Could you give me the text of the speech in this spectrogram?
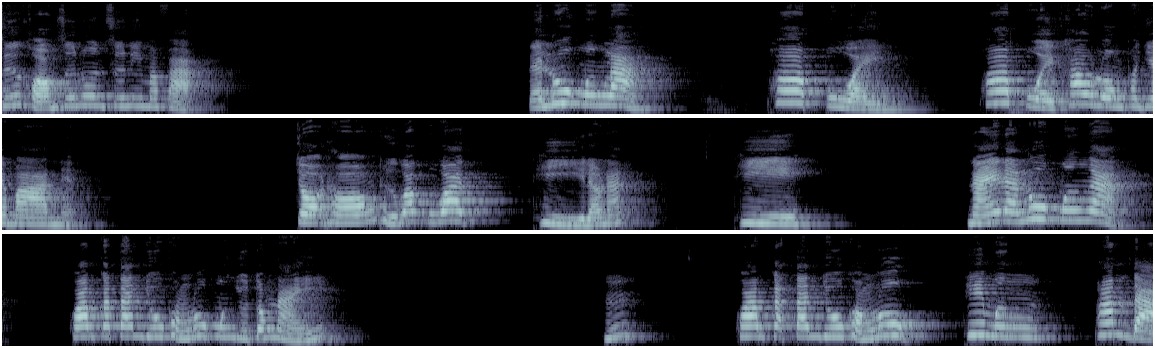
ซื้อของซื้อนู่นซื้อนี่มาฝาก แต่ลูกมึงล่ะ พ่อป่วย พ่อป่วยเข้าโรงพยาบาลเนี่ย เจาะท้องถือว่ากูว่าถี่แล้วนะ ทีไหนล่ะลูกมึงอะความกระตันยูของลูกมึงอยู่ตรงไหนหึความกระตันยูของลูกที่มึงพร่ำด่า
